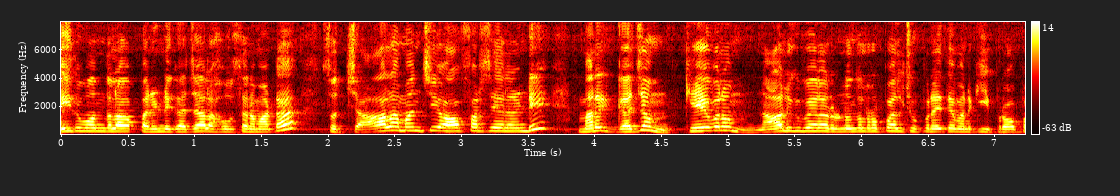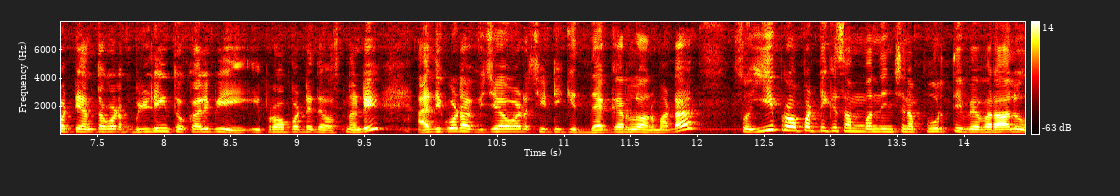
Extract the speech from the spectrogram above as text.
ఐదు వందల పన్నెండు గజాల హౌస్ అనమాట సో చాలా మంచి ఆఫర్ చేయాలండి మనకి గజం కేవలం నాలుగు వేల రెండు వందల రూపాయల చొప్పున అయితే మనకి ఈ ప్రాపర్టీ అంతా కూడా బిల్డింగ్తో కలిపి ఈ ప్రాపర్టీ అయితే వస్తుందండి. అది కూడా విజయవాడ సిటీకి దగ్గరలో అనమాట సో ఈ ప్రాపర్టీకి సంబంధించిన పూర్తి వివరాలు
